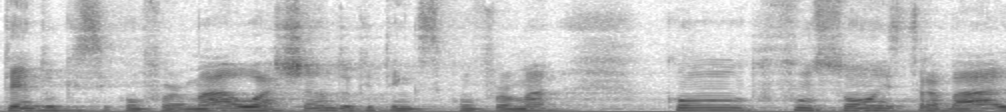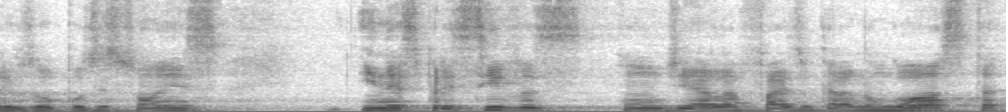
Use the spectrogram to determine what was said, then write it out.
tendo que se conformar ou achando que tem que se conformar com funções, trabalhos ou posições inexpressivas onde ela faz o que ela não gosta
